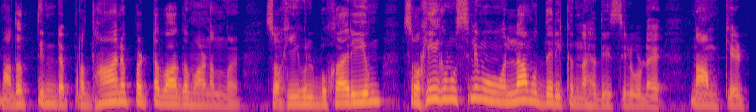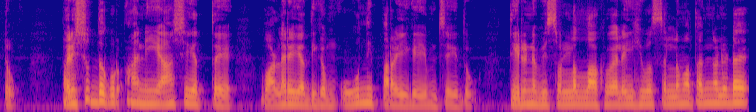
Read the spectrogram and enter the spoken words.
മതത്തിന്റെ പ്രധാനപ്പെട്ട ഭാഗമാണെന്ന് സൊഹീഹുൽ ബുഖാരിയും സൊഹീഹ് മുസ്ലിമും എല്ലാം ഉദ്ധരിക്കുന്ന ഹദീസിലൂടെ നാം കേട്ടു. പരിശുദ്ധ ഖുർആൻ ഈ ആശയത്തെ വളരെയധികം ഊന്നിപ്പറയുകയും ചെയ്തു. തിരുനബി സല്ലാഹു അലൈഹി വസല്ലമ തങ്ങളുടെ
